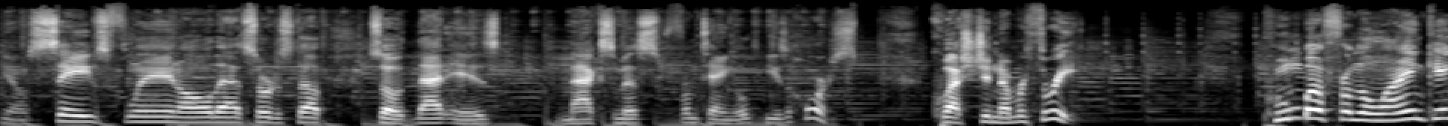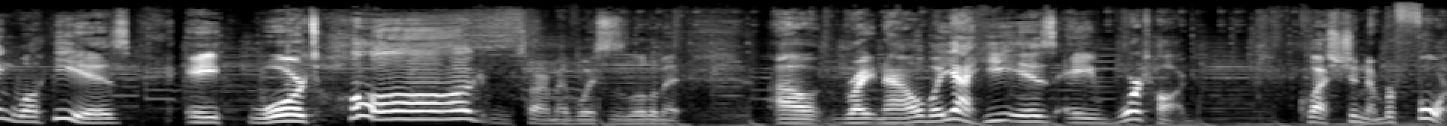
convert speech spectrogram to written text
you know saves flynn all that sort of stuff. So that is maximus from tangled. He's a horse. Question number three. Pumbaa from the lion king? Well he is a warthog. Sorry, my voice is a little bit out right now, but yeah, he is a warthog. Question number four.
